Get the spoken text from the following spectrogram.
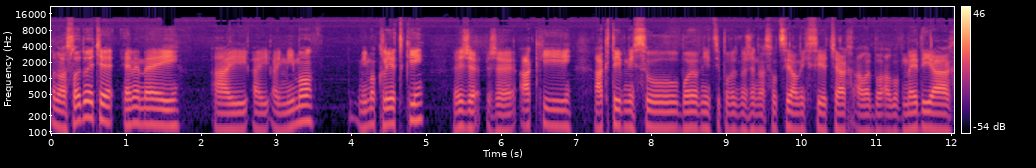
Áno, a sledujete MMA aj, aj, aj mimo, mimo klietky, že, že akí aktívni sú bojovníci, povedzme, že na sociálnych sieťach alebo, alebo v médiách,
